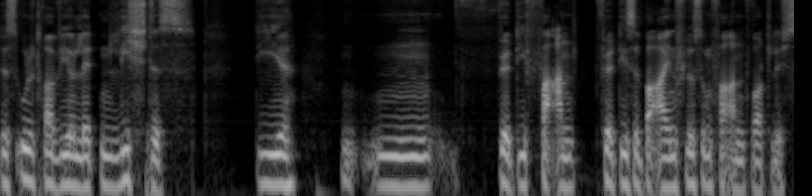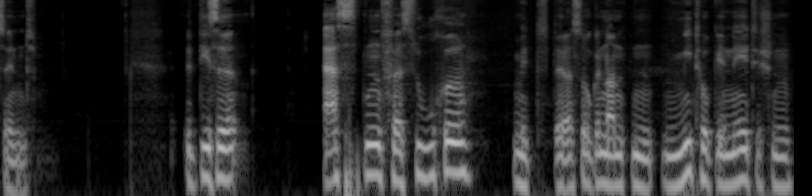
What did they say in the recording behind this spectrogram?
des ultravioletten Lichtes, die mm, für, die für diese Beeinflussung verantwortlich sind. Diese ersten Versuche mit der sogenannten mitogenetischen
